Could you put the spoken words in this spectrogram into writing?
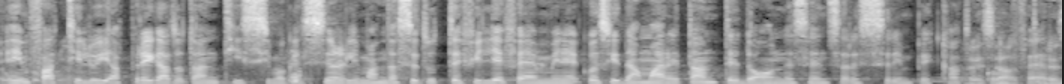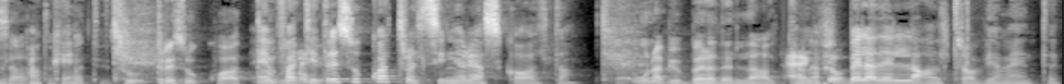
e infatti problema. lui ha pregato tantissimo che il Signore gli mandasse tutte figlie femmine così da amare tante donne senza essere in peccato esatto, confermi. Esatto, okay. infatti, su, 3 su 4. E infatti 3 su 4 il Signore ascolta. Eh, una più bella dell'altra. Una più bella dell'altra, ovviamente.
